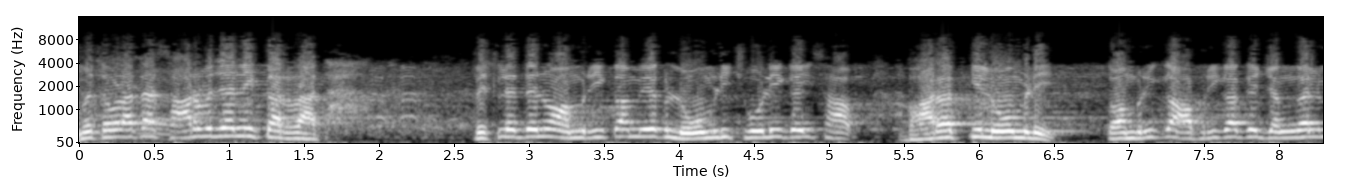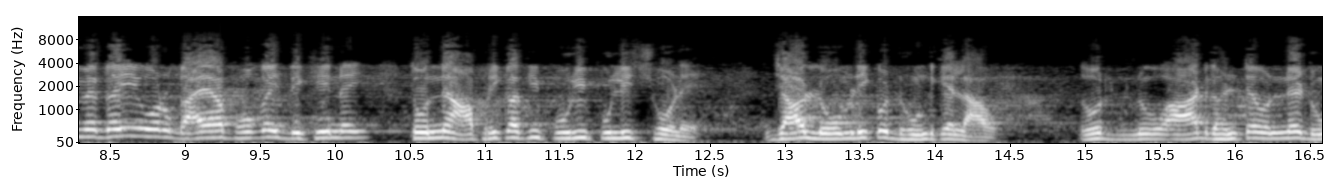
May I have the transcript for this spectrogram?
میں تھوڑا سا سارجنک کر رہا تھا۔ پچھلے دنوں امریکہ میں ایک لومڑی چھوڑی گئی صاحب، بھارت کی لومڑی۔ تو امریکہ افریقہ کے جنگل میں گئی اور غائب ہو گئی، دکھی نہیں۔ تو انہوں نے افریقہ کی پوری پولیس چھوڑے۔ جاؤ لومڑی کو ڈھونڈ کے لاؤ۔ آٹھ گھنٹے انہیں ڈھونڈ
